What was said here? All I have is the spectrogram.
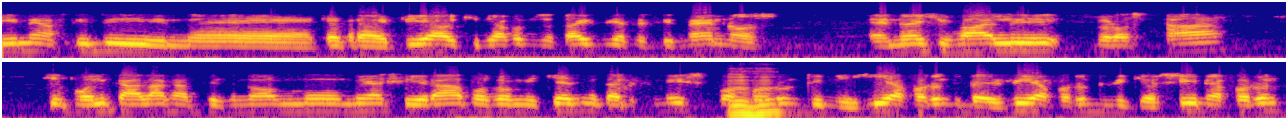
είναι αυτή την ε, τετραετία ο Κυριάκος Μητσοτάκης διατεθειμένος ενώ έχει βάλει μπροστά και πολύ καλά κατά τη γνώμη μου μια σειρά από δομικές μεταρρυθμίσεις που αφορούν την υγεία, αφορούν την παιδεία, αφορούν τη δικαιοσύνη, αφορούν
